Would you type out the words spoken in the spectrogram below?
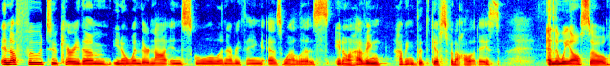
enough food to carry them, you know, when they're not in school and everything, as well as you know having having the gifts for the holidays. And then we also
